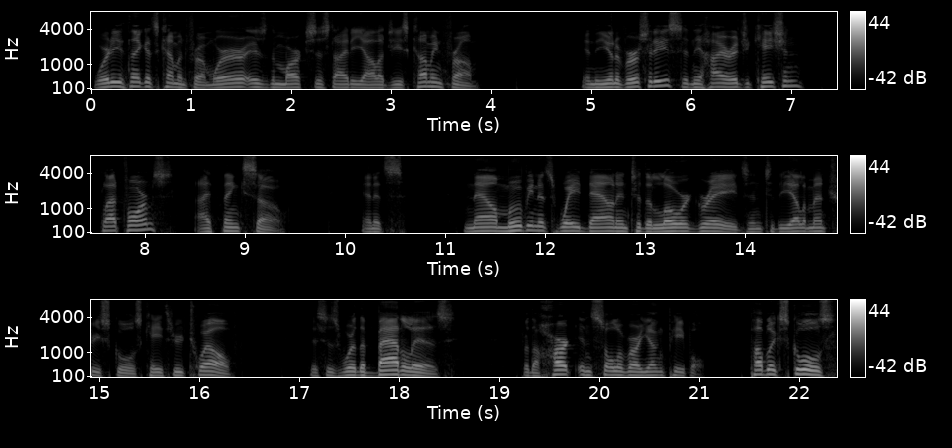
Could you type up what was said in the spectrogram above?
Where do you think it's coming from? Where is the Marxist ideologies coming from? In the universities, in the higher education platforms? I think so. And it's now moving its way down into the lower grades, into the elementary schools, K through 12. This is where the battle is for the heart and soul of our young people. Public schools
